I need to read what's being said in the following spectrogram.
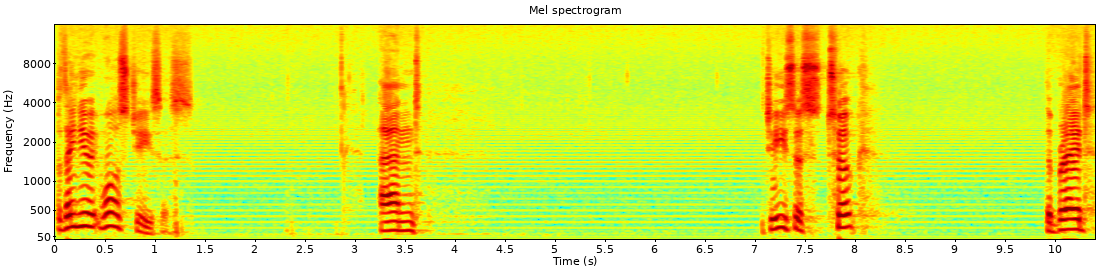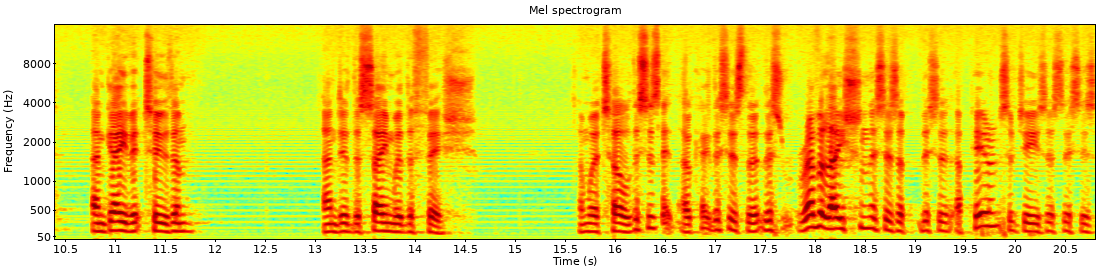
But they knew it was Jesus. And Jesus took the bread and gave it to them and did the same with the fish. And we're told this is it. Okay, this is the this revelation. This is a this is appearance of Jesus. This is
